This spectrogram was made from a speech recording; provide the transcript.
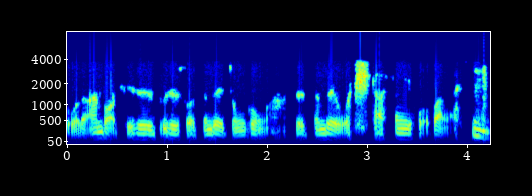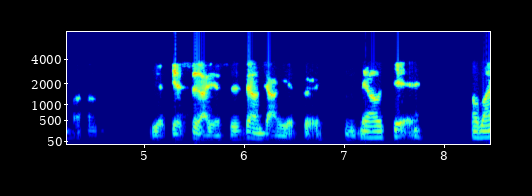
我的安保其实不是说针对中共啊，是针对我其他生意伙伴来说。嗯，也也是啊，也是这样讲也对。嗯，了解。好吧，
